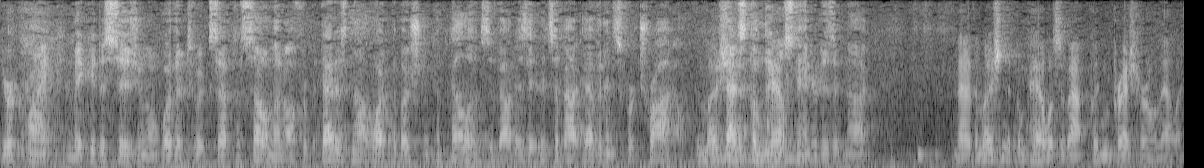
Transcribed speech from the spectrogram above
your client can make a decision on whether to accept a settlement offer, but that is not what the motion to compel is about, is it? It's about evidence for trial. The motion That's the legal standard, is it not? No, the motion to compel was about putting pressure on Alec.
